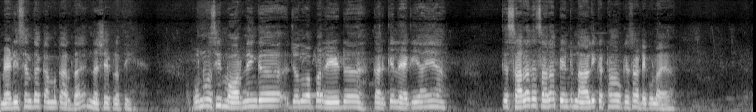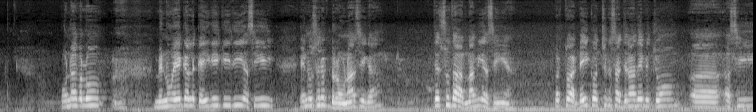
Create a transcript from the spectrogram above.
ਮੈਡੀਸਨ ਦਾ ਕੰਮ ਕਰਦਾ ਹੈ ਨਸ਼ੇ ਪ੍ਰਤੀ। ਉਹਨੂੰ ਅਸੀਂ ਮਾਰਨਿੰਗ ਜਦੋਂ ਆਪਾਂ ਰੇਡ ਕਰਕੇ ਲੈ ਕੇ ਆਏ ਆ ਤੇ ਸਾਰਾ ਦਾ ਸਾਰਾ ਪਿੰਡ ਨਾਲ ਹੀ ਇਕੱਠਾ ਹੋ ਕੇ ਸਾਡੇ ਕੋਲ ਆਇਆ। ਉਹਨਾਂ ਵੱਲੋਂ ਮੈਨੂੰ ਇਹ ਗੱਲ ਕਹੀ ਗਈ ਕਿ ਜੀ ਅਸੀਂ ਇਹਨੂੰ ਸਿਰਫ ਡਰਾਉਣਾ ਸੀਗਾ ਤੇ ਸੁਧਾਰਨਾ ਵੀ ਅਸੀਂ ਆ ਪਰ ਤੁਹਾਡੇ ਹੀ ਕੁਝ ਕੁ ਸੱਜਣਾ ਦੇ ਵਿੱਚੋਂ ਅਸੀਂ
